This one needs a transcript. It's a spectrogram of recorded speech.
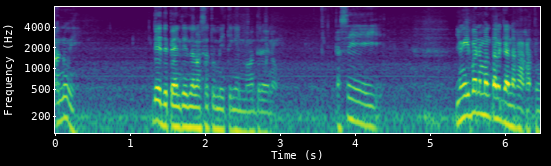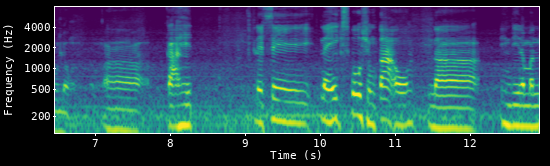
ano eh hindi depende na lang sa tumitingin mga dreno. Kasi yung iba naman talaga nakakatulong. Ah, kahit let's say na-expose yung tao na hindi naman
